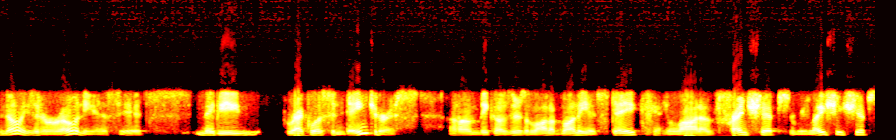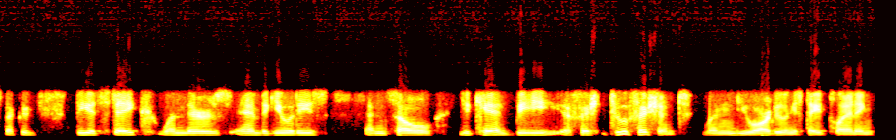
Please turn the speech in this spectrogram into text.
Not only is it erroneous, it's maybe reckless and dangerous um, because there's a lot of money at stake and a lot of friendships and relationships that could be at stake when there's ambiguities. And so you can't be efficient, too efficient when you are doing estate planning.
